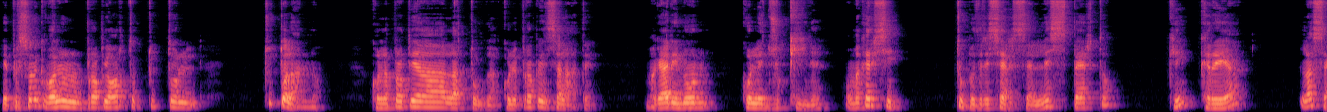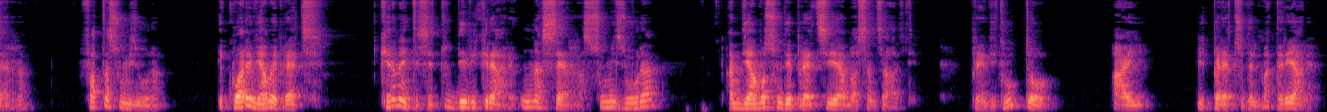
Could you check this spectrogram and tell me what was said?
Le persone che vogliono il proprio orto tutto, tutto l'anno, con la propria lattuga, con le proprie insalate, magari non con le zucchine, o magari sì. Tu potresti essere l'esperto che crea la serra fatta su misura. E qua arriviamo ai prezzi. Chiaramente se tu devi creare una serra su misura, andiamo su dei prezzi abbastanza alti. Prima di tutto hai il prezzo del materiale,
